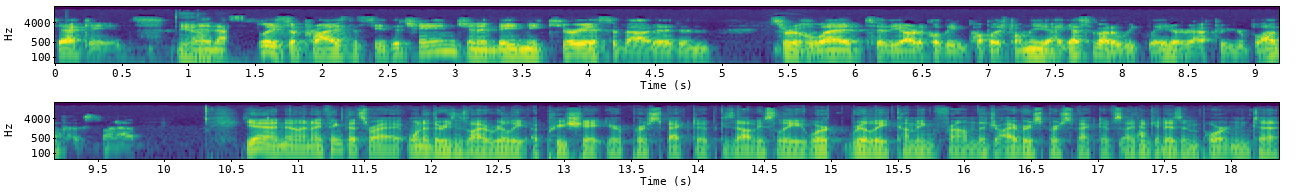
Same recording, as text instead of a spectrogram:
decades. Yeah. And I was really surprised to see the change, and it made me curious about it, and sort of led to the article being published only, I guess, about a week later after your blog post went up. Yeah, no, and I think that's right. One of the reasons why I really appreciate your perspective because obviously we're really coming from the driver's perspective. So I think it is important to,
